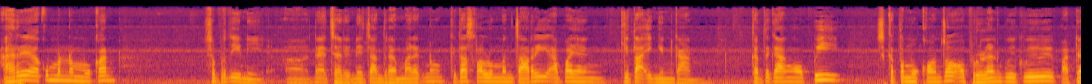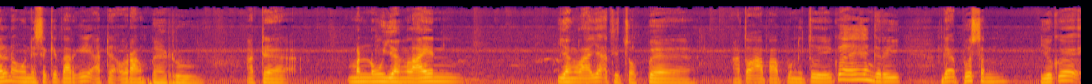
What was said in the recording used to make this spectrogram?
Akhirnya aku menemukan seperti ini. Eh nek jarine Chandra Malik no, kita selalu mencari apa yang kita inginkan. Ketika ngopi ketemu konco obrolan kuwi-kuwi padahal nang ngene sekitar ki ada orang baru. Ada menu yang lain yang layak dicoba atau apa pun itu. Ya gue yang ngeri nggak bosen. Ya gue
